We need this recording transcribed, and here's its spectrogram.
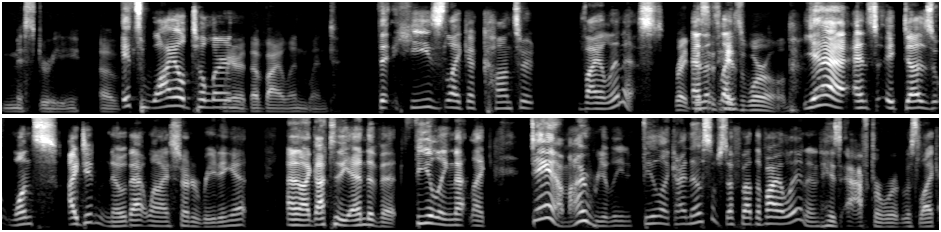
mystery of It's wild to learn where the violin went. that he's like a concert violinist. Right. And This that, is like- his world. Yeah, and so it does once I didn't know that when I started reading it, and I got to the end of it feeling that like damn, I really feel like I know some stuff about the violin. And his afterward was like,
